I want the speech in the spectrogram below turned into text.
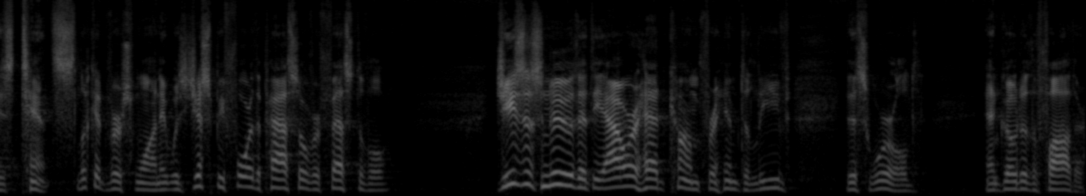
is tense. Look at verse 1. It was just before the Passover festival. Jesus knew that the hour had come for him to leave this world and go to the Father.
